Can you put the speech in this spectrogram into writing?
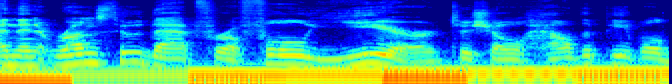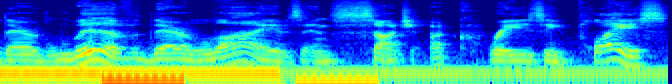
And then it runs through that for a full year to show how the people there live their lives in such a crazy place,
